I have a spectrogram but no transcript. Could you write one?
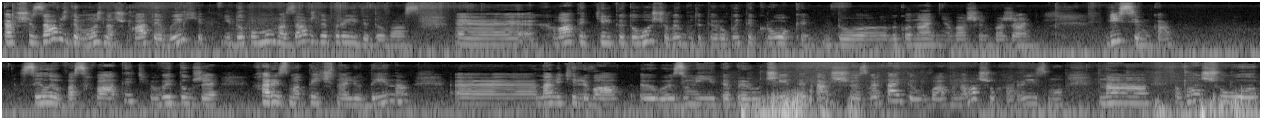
Так що завжди можна шукати вихід, і допомога завжди прийде до вас. Е, хватить тільки того, що ви будете робити кроки до виконання ваших бажань. Вісімка. Сили у вас хватить, ви дуже харизматична людина. Е, навіть льва е, зумієте приручити. Так що звертайте увагу на вашу харизму, на вашу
